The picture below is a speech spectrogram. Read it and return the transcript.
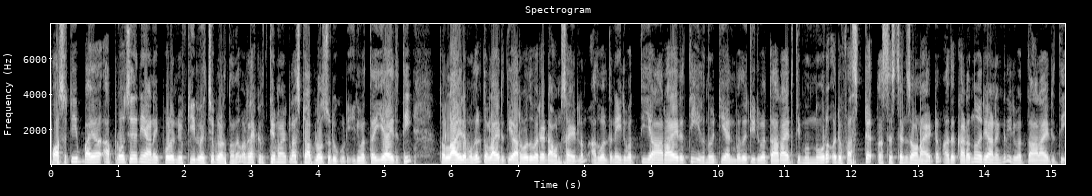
പോസിറ്റീവ് ബയോ അപ്രോച്ച് തന്നെയാണ് ഇപ്പോൾ നിഫ്റ്റിയിൽ വെച്ച് പുലർത്തുന്നത്. വളരെ കൃത്യമായിട്ടുള്ള സ്റ്റോപ്പ് ലോസോട് കൂടി. ഇരുപത്തയ്യായിരത്തി തൊള്ളായിരം മുതൽ തൊള്ളായിരത്തി അറുപത് വരെ ഡൗൺ സൈഡിലും അതുപോലെ തന്നെ ഇരുപത്തി ആറായിരത്തി ഇരുന്നൂറ്റി അൻപത് ടു ഇരുപത്തി ആറായിരത്തി മുന്നൂറ് ഒരു ഫസ്റ്റ് റെസിസ്റ്റൻസ് സോണായിട്ടും അത് കടന്നു വരികയാണെങ്കിൽ ഇരുപത്തി ആറായിരത്തി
